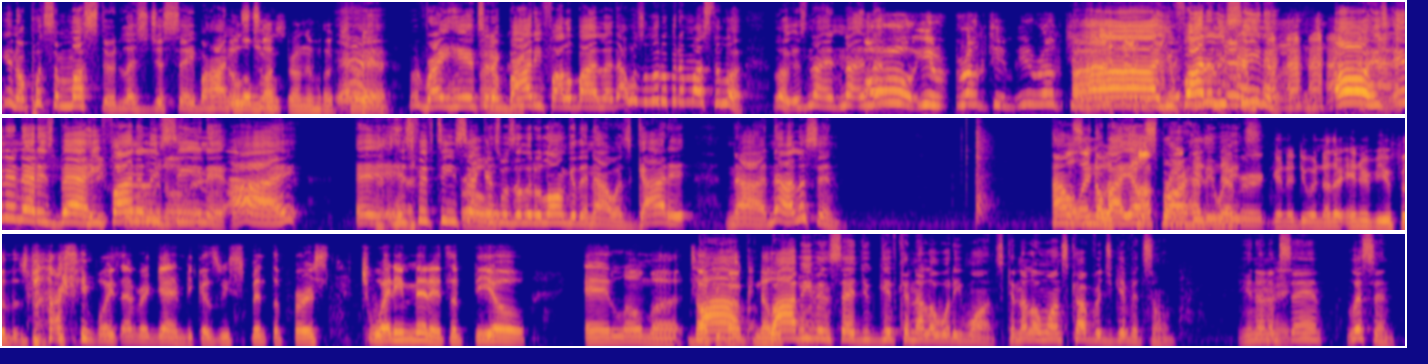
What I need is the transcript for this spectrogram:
you know, put some mustard, let's just say, behind Put a those little two. mustard on the hook. Yeah. Right hand to I the agree. body, followed by a left. That was a little bit of mustard. Look, look, it's nothing, nothing. nothing. Oh, he rocked him. He rocked him. Ah, you finally seen it. Oh, his internet is bad. He finally seen it. All right. Eh, His 15 seconds was a little longer than ours. Got it. Nah, nah, listen. I don't All see I know nobody is else spar Rank is heavyweights. never gonna do another interview for the Boxing Boys ever again because we spent the first 20 minutes of Theo and Loma talking Bob, about Canelo. Bob sparring. even said you give Canelo what he wants. Canelo wants coverage, give it to him. You know what I'm saying? Listen,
